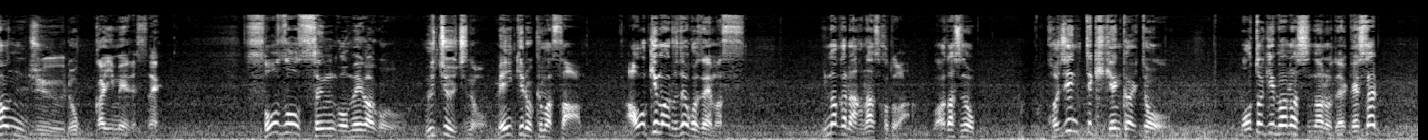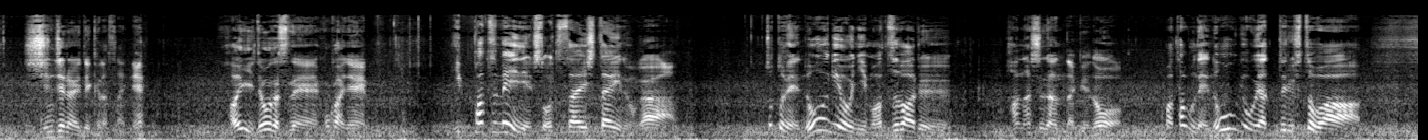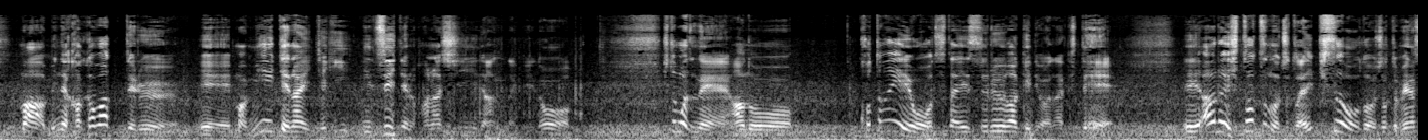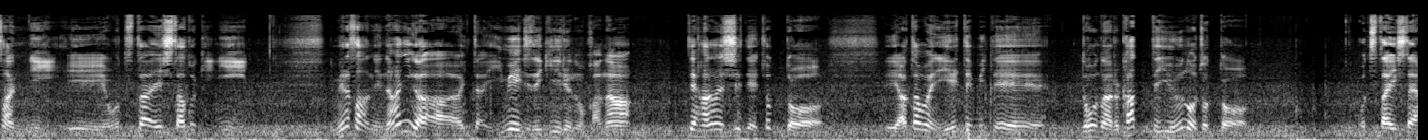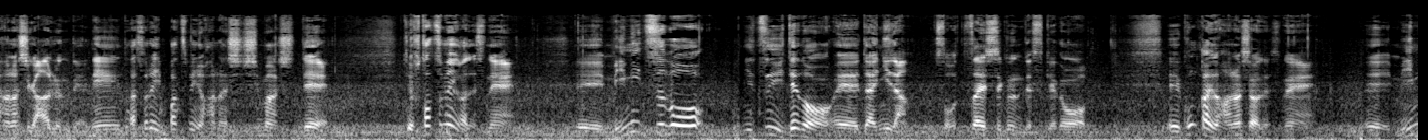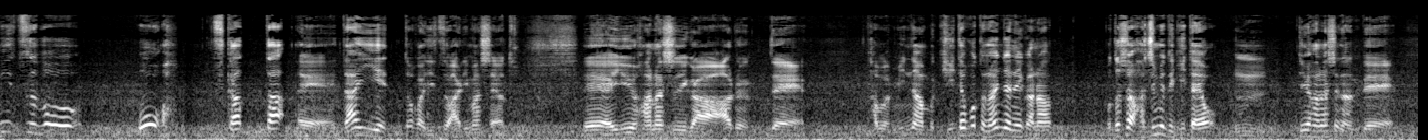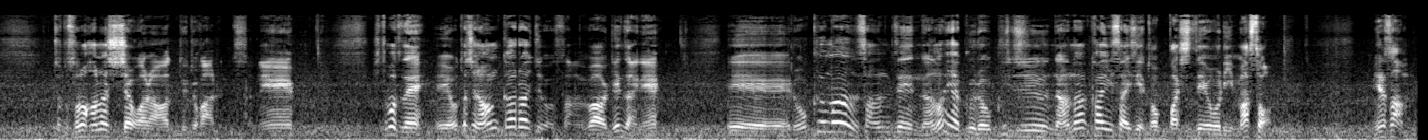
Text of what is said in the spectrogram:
36回目ですね。創造船オメガ号宇宙一の免疫力マスター、青木丸でございます。今から話すことは私の個人的見解とおとぎ話なので決して信じないでくださいね。はい、ではですね、今回ね、一発目にね、ちょっとお伝えしたいのが、ちょっとね、農業にまつわる話なんだけど、まあ多分ね、農業をやってる人は、まあみんな関わってる、えーまあ見えてない敵についての話なんだけど、ひとまずね、あの答えをお伝えするわけではなくて、えーある一つのちょっとエピソードをちょっと皆さんに、えお伝えしたときに、皆さんに何が一体イメージできるのかなって話でちょっと、え頭に入れてみてどうなるかっていうのをちょっとお伝えしたい話があるんだよね。だからそれ一発目にお話ししまして、で、二つ目がですね、えー耳つぼについての、えー第2弾、そうお伝えしていくんですけど、えー今回の話はですね、え耳つぼを使った、えダイエットが実はありましたよと、えいう話があるんで、多分みんなあんま聞いたことないんじゃねえかな。私は初めて聞いたよ。うん。っていう話なんで、ちょっとその話しちゃおうかなっていうところあるんですよね。ひとまずね、えー私のアンカーラジオさんは現在ね、えー、63,767回再生突破しておりますと。皆さん、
